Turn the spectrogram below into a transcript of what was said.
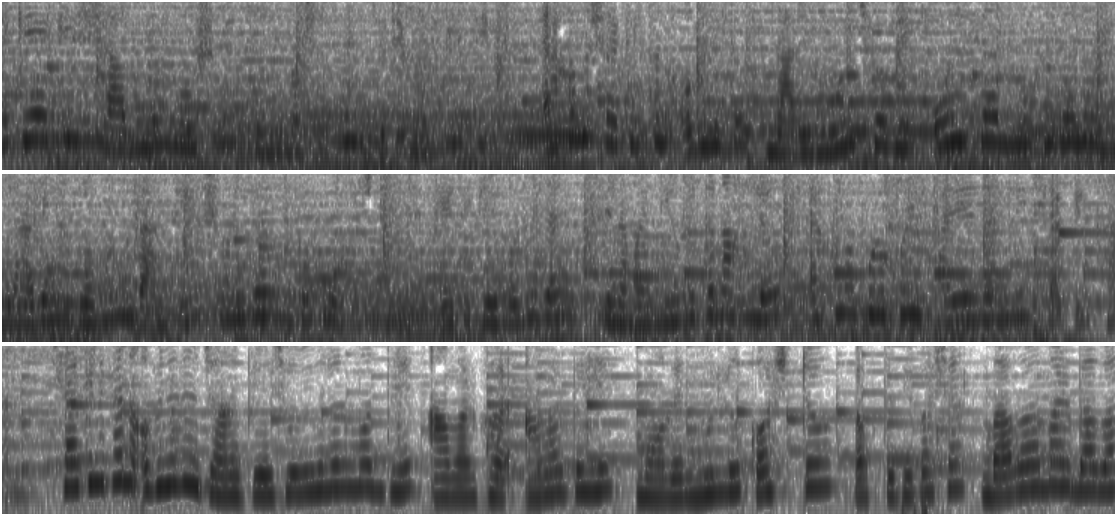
একে একে শাবনুর মৌসুমী পূর্ণিমার সাথে জুটি বাঁধেন তিনি। এখনও শাকিল খান অভিনীত নারীর মন ছবি ওই চাঁদ মুখে যেন লাগে না গ্রহণ গানটি শোনা যায় বহু অনুষ্ঠানে। এ থেকেই বোঝা যায় সিনেমায় নিয়মিত না হলেও এখনও পুরোপুরি হারিয়ে যাননি শাকিল খান। শাকিল খান অভিনীত জনপ্রিয় ছবিগুলোর মধ্যে আমার ঘর, আমার বেহেস মগের মূল্য, কষ্ট, রক্ত পিপাসা বাবা আমার বাবা,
